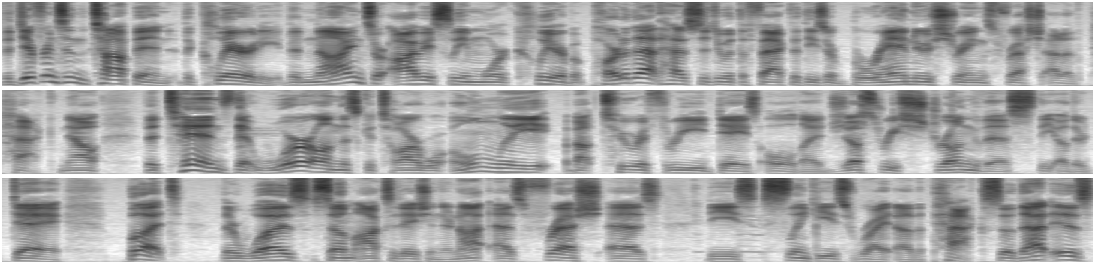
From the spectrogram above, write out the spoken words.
the difference in the top end, the clarity, the 9s are obviously more clear, but part of that has to do with the fact that these are brand new strings fresh out of the pack. Now, the 10s that were on this guitar were only about two or three days old. I just restrung this the other day, but there was some oxidation. They're not as fresh as these Slinkies right out of the pack. So that is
